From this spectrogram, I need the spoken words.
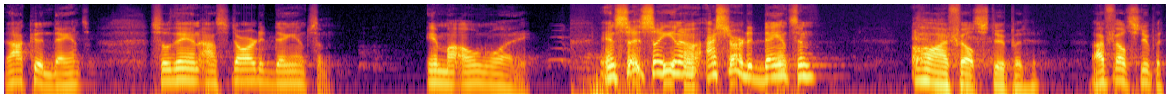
I couldn't dance. So then I started dancing in my own way. And so, so you know, I started dancing. Oh, I felt stupid. I felt stupid.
